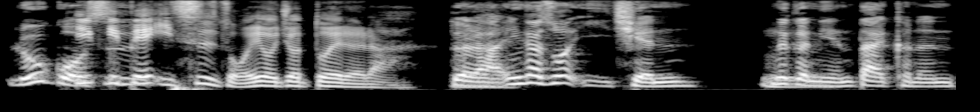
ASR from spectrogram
如果是一边一次左右就对了啦。对啦，应该说以前那个年代可能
